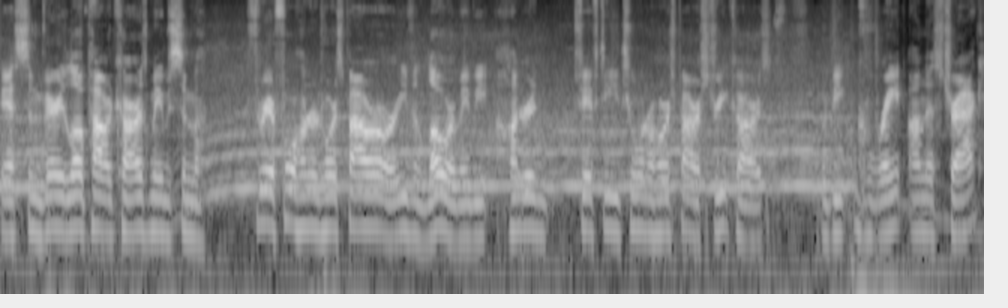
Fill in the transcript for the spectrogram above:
If some very low-powered cars, maybe some three or four hundred horsepower, or even lower, maybe 150, 200 horsepower street cars would be great on this track.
